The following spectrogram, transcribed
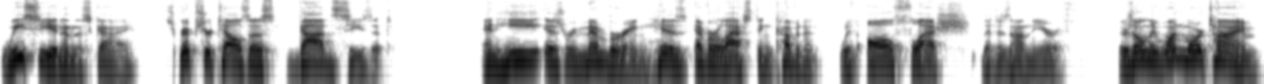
we see it in the sky, scripture tells us God sees it. And he is remembering his everlasting covenant with all flesh that is on the earth. There's only one more time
